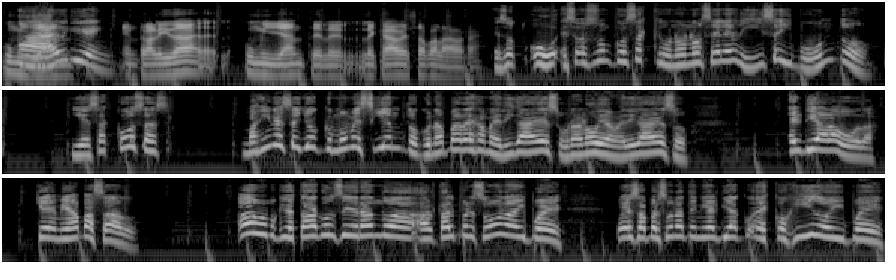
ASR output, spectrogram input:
humillante. a alguien. En realidad, humillante le, le cabe esa palabra. Eso, eso son cosas que uno no se le dice y punto. Y esas cosas, imagínese yo cómo me siento que una pareja me diga eso, una novia me diga eso, el día de la boda. ¿Qué me ha pasado? Ah, pues porque yo estaba considerando a, a tal persona y pues, pues esa persona tenía el día co- escogido y pues,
